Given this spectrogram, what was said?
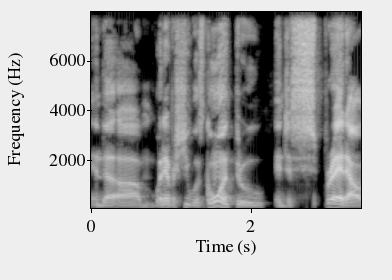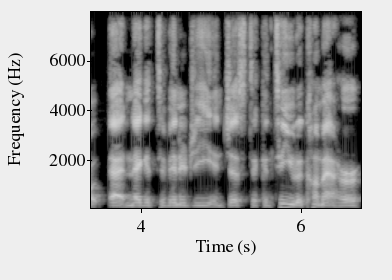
in the um, whatever she was going through and just spread out that negative energy and just to continue to come at her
